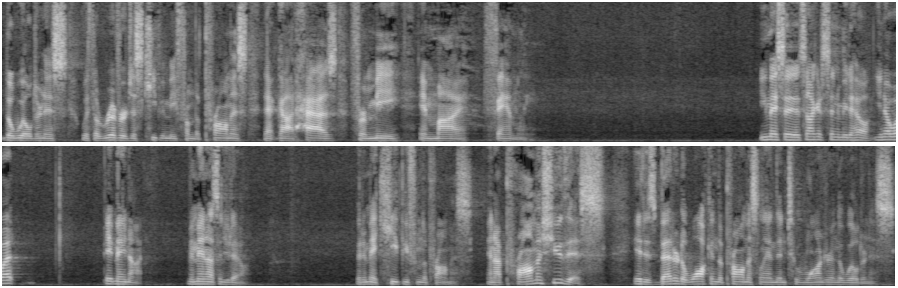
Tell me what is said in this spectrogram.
the wilderness with the river just keeping me from the promise that God has for me in my family. You may say, it's not going to send me to hell. You know what? It may not. It may not send you to hell. But it may keep you from the promise. And I promise you this it is better to walk in the promised land than to wander in the wilderness.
